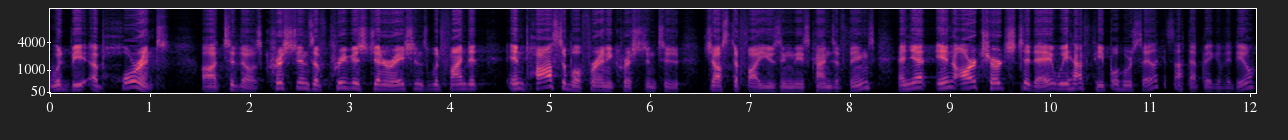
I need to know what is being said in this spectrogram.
would be abhorrent uh, to those. Christians of previous generations would find it impossible for any Christian to justify using these kinds of things. And yet in our church today, we have people who say, like, it's not that big of a deal.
